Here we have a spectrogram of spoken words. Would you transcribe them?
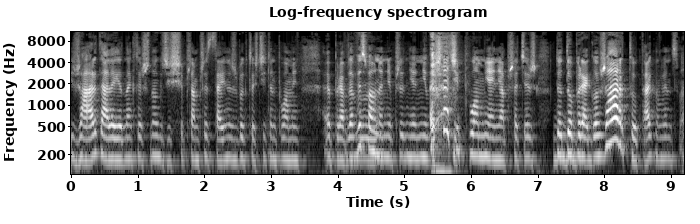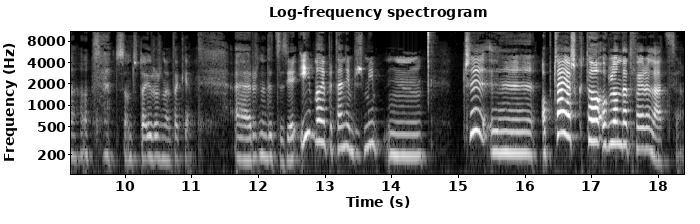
żart, ale jednak też no, gdzieś się tam przedstawić, no, żeby ktoś ci ten płomień, e, prawda, wysłał. No nie, nie, nie wyśle ci płomienia przecież do dobrego żartu, tak? No więc są tutaj różne takie, e, różne decyzje. I moje pytanie brzmi, mm, czy y, obczajasz, kto ogląda twoje relacje?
